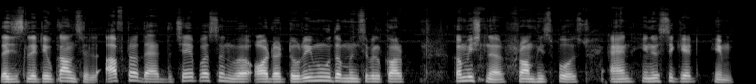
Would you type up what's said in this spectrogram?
Legislative Council. After that, the chairperson were ordered to remove the municipal commissioner from his post and investigate him.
